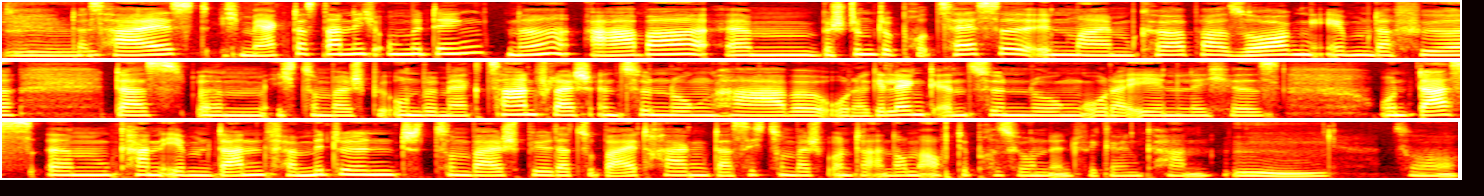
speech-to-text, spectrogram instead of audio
Mhm. Das heißt, ich merke das dann nicht unbedingt, ne? aber ähm, bestimmte Prozesse in meinem Körper sorgen eben dafür, dass ähm, ich zum Beispiel unbemerkt Zahnfleischentzündungen habe oder Gelenkentzündungen oder ähnliches. Und das ähm, kann eben dann vermittelnd zum Beispiel dazu beitragen, dass ich zum Beispiel unter anderem auch Depressionen entwickeln kann. Mhm. So,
